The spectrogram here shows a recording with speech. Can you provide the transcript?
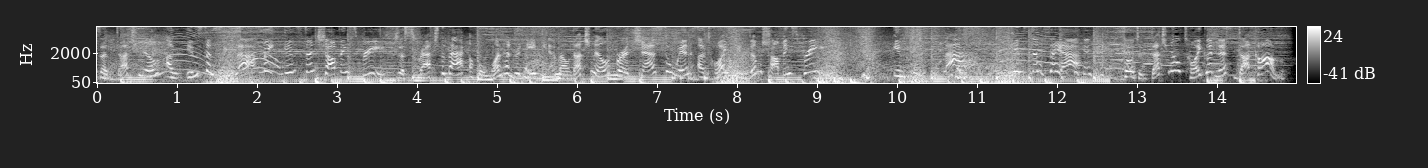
Sa Dutch Mill, ang instant sigla may instant shopping spree. Just scratch the back of a 180ml Dutch Mill for a chance to win a Toy Kingdom shopping spree. Instant sigla, instant saya. Go to DutchMillToyGoodness.com.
